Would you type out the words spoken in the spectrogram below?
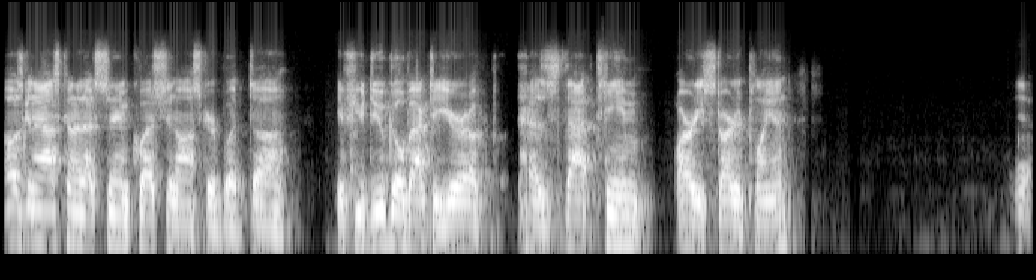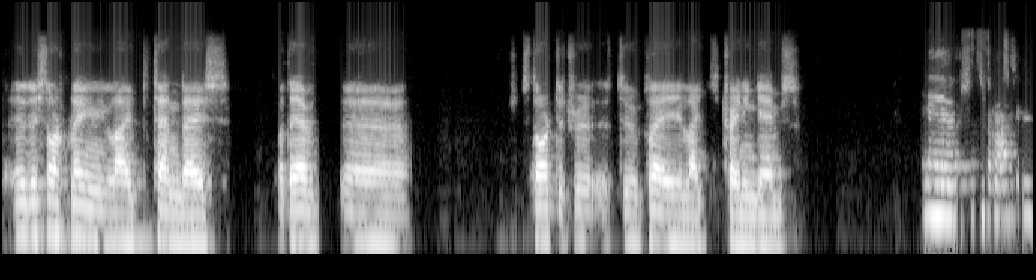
I was going to ask kind of that same question, Oskar, but if you do go back to Europe, has that team already started playing? Yeah, they start playing in like ten days, but they have uh, started to, to play like training games. Any other questions for Oskar?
